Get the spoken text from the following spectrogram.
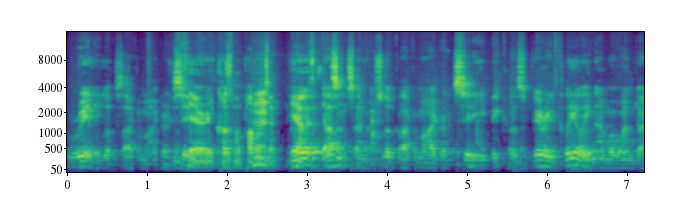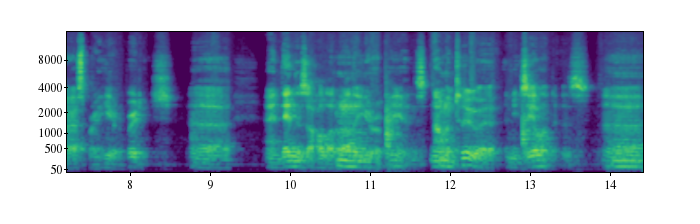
really looks like a migrant city. Very cosmopolitan. Yeah. Perth doesn't so much look like a migrant city because very clearly number one diaspora here are British. Uh, and then there's a whole lot of other Europeans. Number two are New Zealanders. Uh,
